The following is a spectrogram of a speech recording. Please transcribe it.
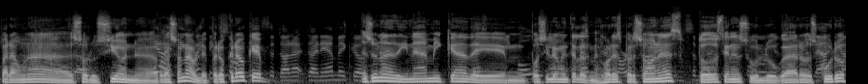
para una solución eh, razonable. Pero creo que es una dinámica de mm, posiblemente las mejores personas, todos tienen su lugar oscuro,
